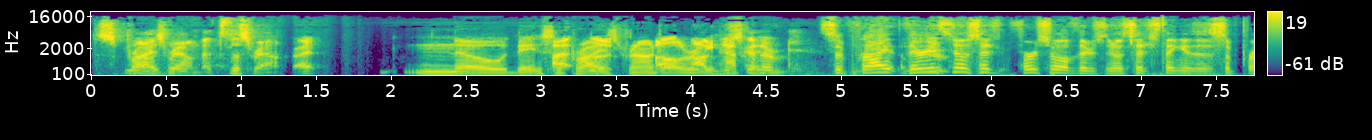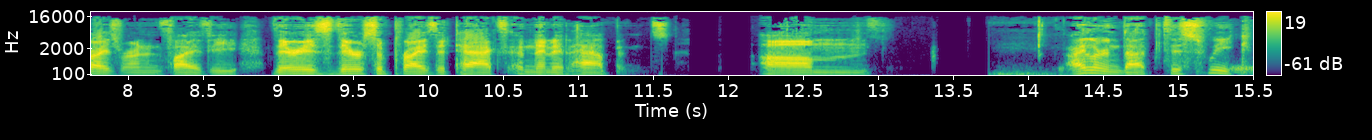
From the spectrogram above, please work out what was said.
The surprise No, round. That's this round, right? No, the surprise look, round I'll- already I'm just gonna- happened. Surprise! There is no such. First of all, there's no such thing as a surprise round in Five E. There is their surprise attacks, and then it happens. Um, I learned that this week.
